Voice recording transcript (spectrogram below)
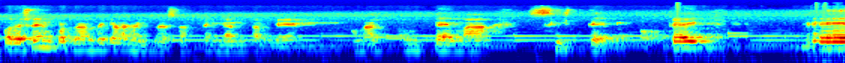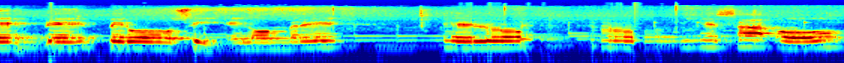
por eso es importante que las empresas tengan también un tema sistémico, ¿ok? Este, pero sí, el hombre lo empieza o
